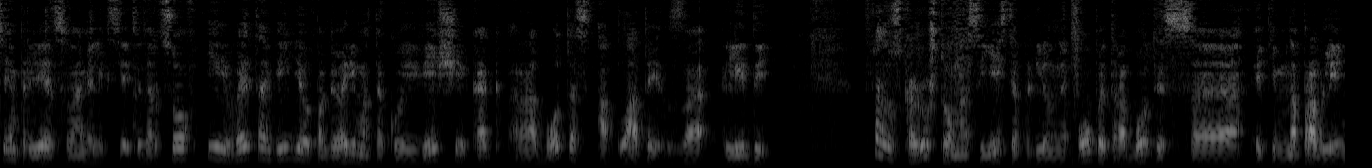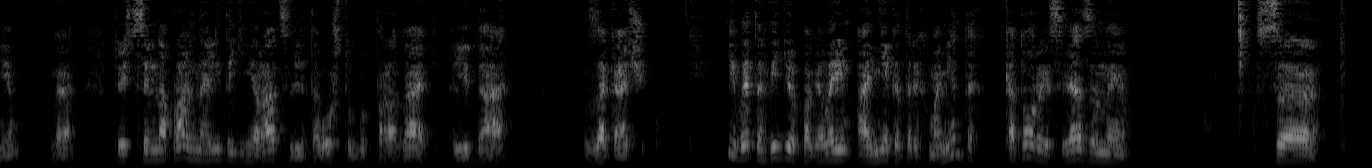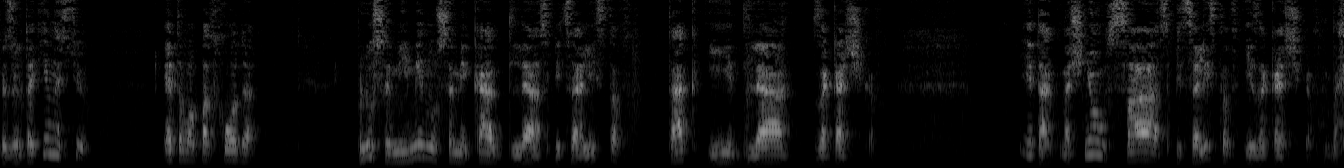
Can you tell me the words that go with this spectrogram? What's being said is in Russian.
Всем привет, с вами Алексей Федорцов и в этом видео поговорим о такой вещи, как работа с оплатой за лиды. Сразу скажу, что у нас есть определенный опыт работы с э, этим направлением. Да? То есть целенаправленная лидогенерация для того, чтобы продать лида заказчику. И в этом видео поговорим о некоторых моментах, которые связаны с результативностью этого подхода, плюсами и минусами как для специалистов, так и для заказчиков. Итак, начнем со специалистов и заказчиков.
